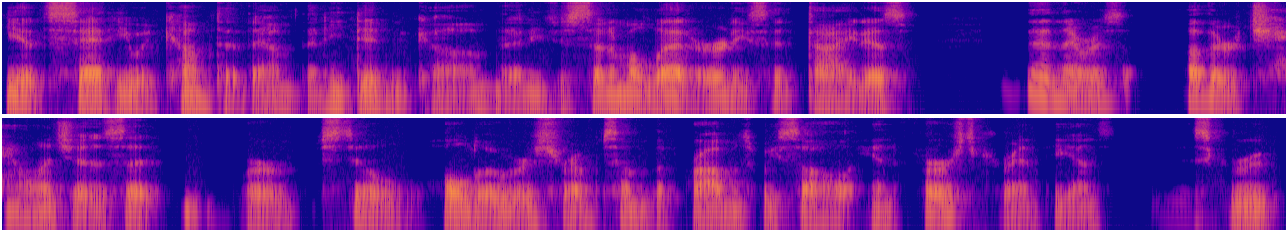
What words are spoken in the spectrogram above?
he had said he would come to them, then he didn't come, then he just sent them a letter and he sent Titus. Then there was other challenges that were still holdovers from some of the problems we saw in First Corinthians. This group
